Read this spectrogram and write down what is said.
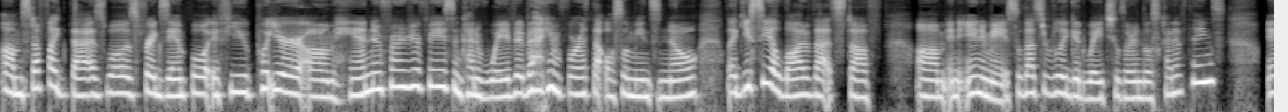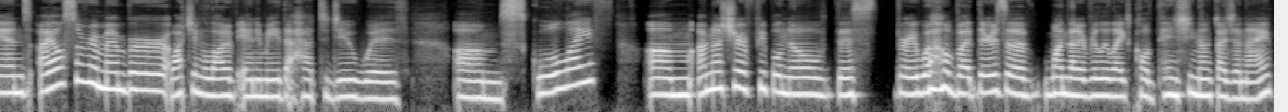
um, stuff like that, as well as, for example, if you put your um, hand in front of your face and kind of wave it back and forth, that also means no. Like you see a lot of that stuff um, in anime. So that's a really good way to learn those kind of things. And I also remember watching a lot of anime that had to do with um, school life. Um, I'm not sure if people know this very well, but there's a one that I really liked called Tenshi Nanka Janai.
